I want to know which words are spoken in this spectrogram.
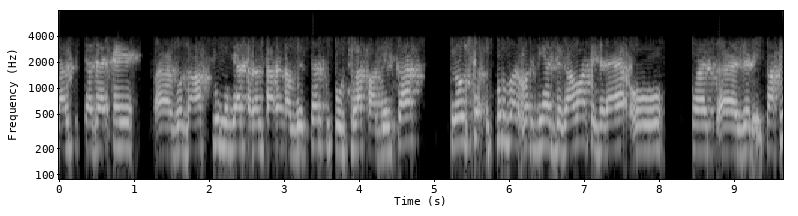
ਗੱਲ ਕੀਤਾ ਜਾਏ ਕਿ ਗੁਰਦਾਸਪੁਰ ਹੋ ਤਰਨਤਾਰਨ, ਅੰਮ੍ਰਿਤਸਰ, ਕਪੂਰਥਲਾ, ਫਾਜ਼ਿਲਕਾ, ਫਿਰੋਜ਼ਪੁਰ ਵਰਗੀਆਂ ਜਗ੍ਹਾਵਾਂ ਤੇ ਜਿਹੜਾ ਹੈ ਉਹ ਜਿਹੜੀ ਕਾਫੀ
